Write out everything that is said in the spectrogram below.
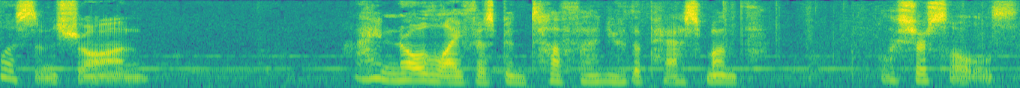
Listen, Sean. I know life has been tough on you the past month. Bless your souls.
